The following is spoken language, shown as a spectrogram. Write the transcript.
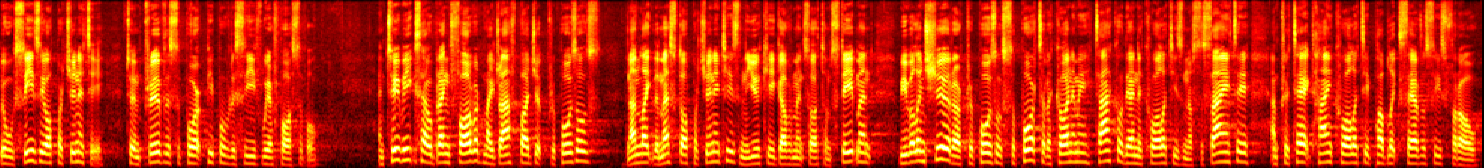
we will seize the opportunity to improve the support people receive where possible. In two weeks, I will bring forward my draft budget proposals and unlike the missed opportunities in the UK Government's autumn statement, we will ensure our proposals support our economy, tackle the inequalities in our society and protect high-quality public services for all.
